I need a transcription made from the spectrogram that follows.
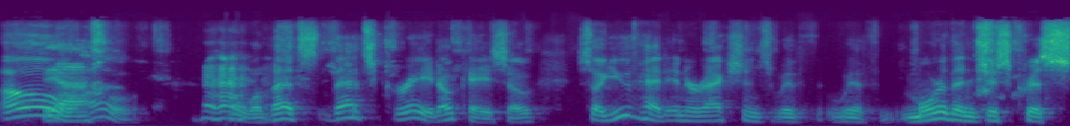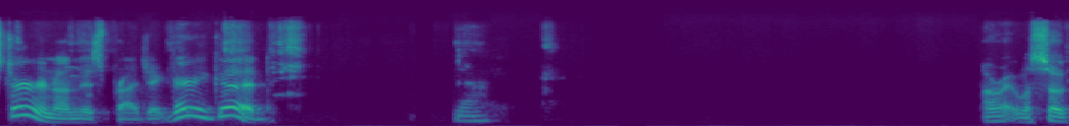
oh, Yeah. oh. Oh, well, that's that's great. Okay, so so you've had interactions with with more than just Kris Stern on this project. Very good. Yeah. All right. Well, so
